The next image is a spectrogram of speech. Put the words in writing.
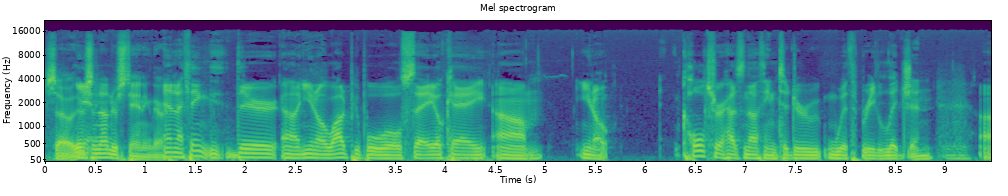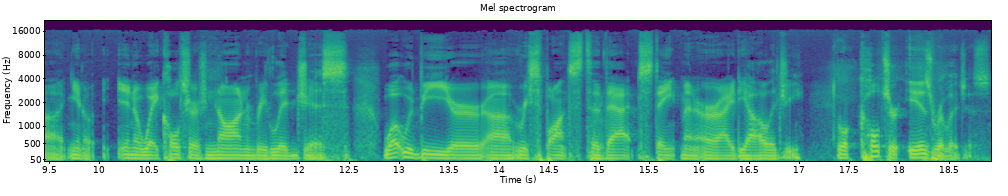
So, there's Yeah. an understanding there. And I think there, uh, you know, a lot of people will say, okay, um, you know, culture has nothing to do with religion. Uh, you know, in a way, culture is non-religious. What would be your uh, response to that statement or ideology? Well, culture is religious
